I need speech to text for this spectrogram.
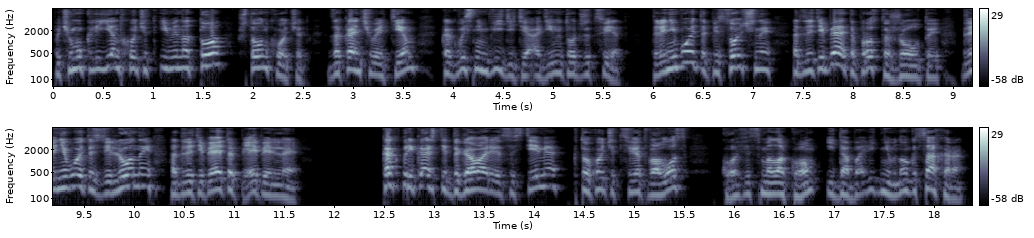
почему клиент хочет именно то, что он хочет, заканчивая тем, как вы с ним видите один и тот же цвет. Для него это песочный, а для тебя это просто желтый. Для него это зеленый, а для тебя это пепельный. Как прикажете договариваться с теми, кто хочет цвет волос, кофе с молоком и добавить немного сахара?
